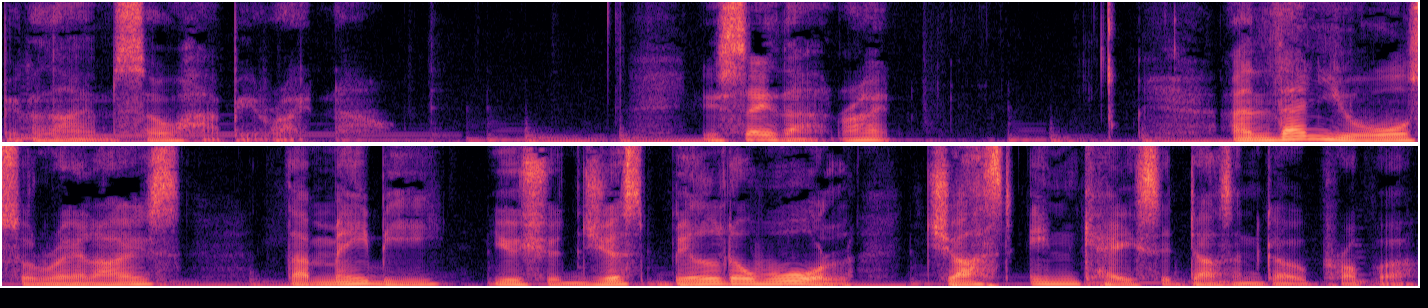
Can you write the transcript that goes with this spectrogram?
because I am so happy right now. You say that, right? And then you also realize that maybe you should just build a wall just in case it doesn't go proper.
